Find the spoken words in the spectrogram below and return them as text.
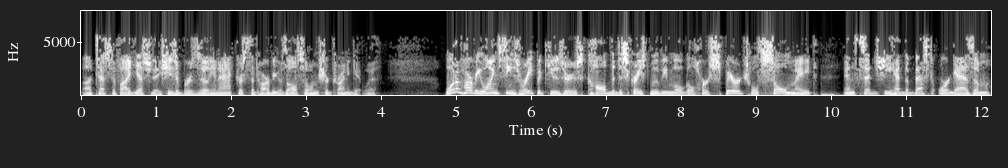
uh, testified yesterday. She's a Brazilian actress that Harvey was also, I'm sure, trying to get with. One of Harvey Weinstein's rape accusers called the disgraced movie mogul her spiritual soulmate and said she had the best orgasm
